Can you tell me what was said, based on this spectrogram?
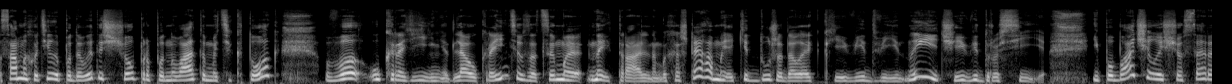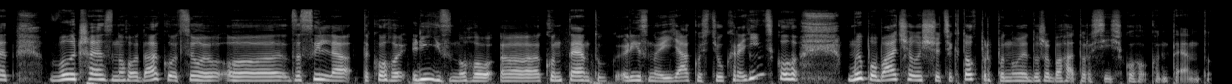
саме хотіли подивитися, що пропонуватиме TikTok в Україні для українців за цими нейтральними хештегами, які дуже далекі від війни чи від Росії. І побачили, що серед величезного да, ко- цього о, засилля такого різного е, контенту, різної якості українського, ми побачили, що TikTok пропонує дуже багато російського контенту.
